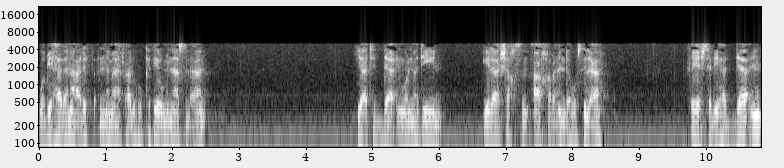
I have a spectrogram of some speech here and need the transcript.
وبهذا نعرف أن ما يفعله كثير من الناس الآن يأتي الدائن والمدين إلى شخص آخر عنده سلعة فيشتريها الدائن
